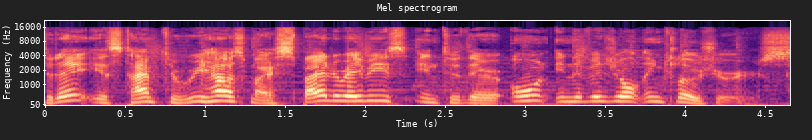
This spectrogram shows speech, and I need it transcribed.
Today it's time to rehouse my spider babies into their own individual enclosures.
